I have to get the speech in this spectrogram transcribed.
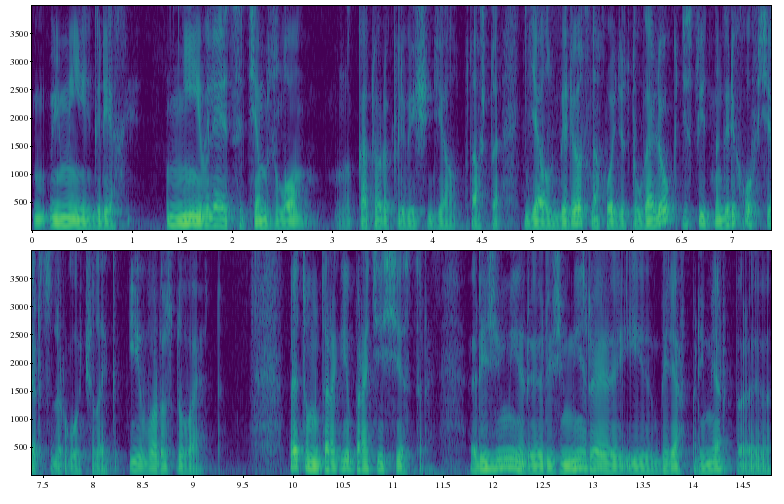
имея грех, не является тем злом, который клевещет дьявол. Потому что дьявол берет, находит уголек, действительно, грехов в сердце другого человека, и его раздувает. Поэтому, дорогие братья и сестры, резюмируя, резюмируя и беря в пример э,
